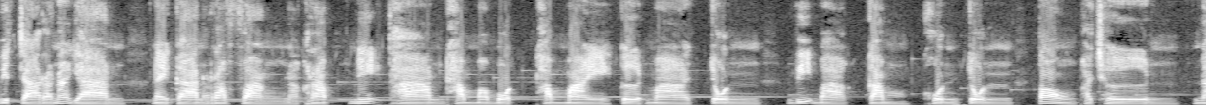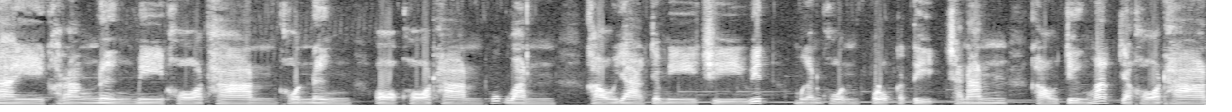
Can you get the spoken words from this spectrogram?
วิจารณญาณ ในการรับฟังนะครับ นิทานธรรมบททำไมเกิดมาจน วิบากกรรม คนจนต้องเผชิญ ในครั้งหนึ่งมีขอทานคนหนึ่ง ออกขอทานทุกวัน เขาอยากจะมีชีวิตเหมือนคนปกติ ฉะนั้นเขาจึงมักจะขอทาน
